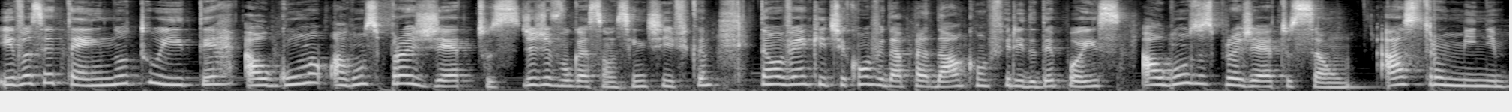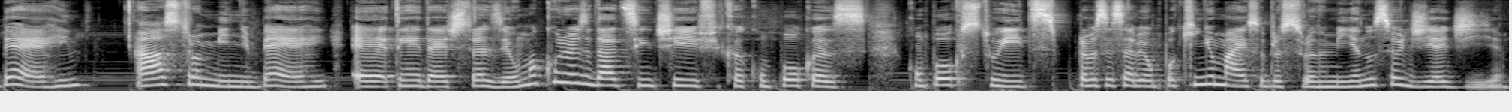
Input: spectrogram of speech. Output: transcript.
E você tem no Twitter alguma, alguns projetos de divulgação científica. Então eu venho aqui te convidar para dar uma conferida depois. Alguns dos projetos são AstroMini BR, A Astromini BR é, tem a ideia de trazer uma curiosidade científica com poucas, com poucos tweets para você saber um pouquinho mais sobre astronomia no seu dia a dia.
